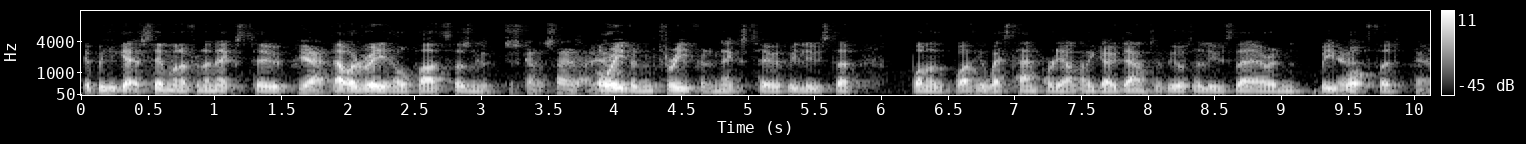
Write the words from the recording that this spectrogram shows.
if we could get a similar from the next two, Yeah. that would really help us. And Just going to say that. or even three for the next two if we lose to one of the, well, I think West Ham probably aren't going to go down. So if we were to lose there and beat Yeah, Watford, yeah.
